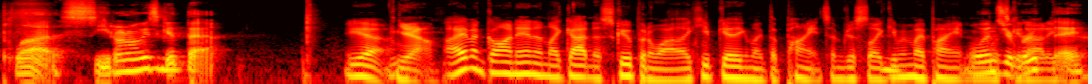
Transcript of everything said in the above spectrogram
plus. You don't always get that. Yeah. Yeah. I haven't gone in and like gotten a scoop in a while. I keep getting like the pints. I'm just like, give me my pint. And When's let's your get outta birthday?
